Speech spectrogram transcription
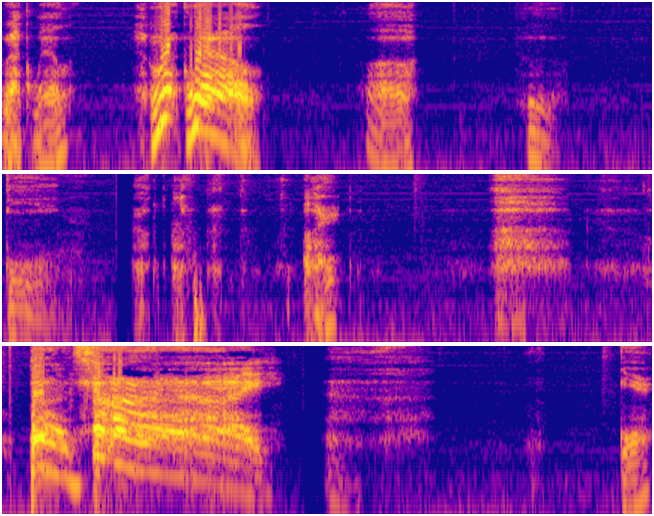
Rockwell. Rockwell! Oh. Hmm. Dean. Art. Bonsai! Dear.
